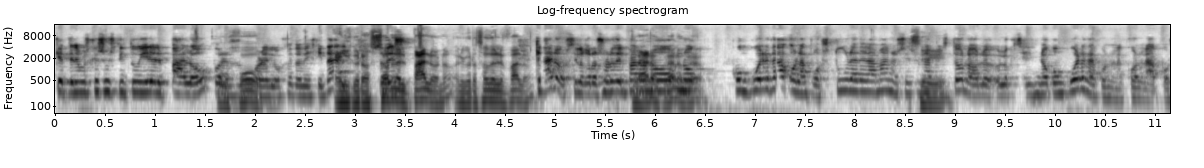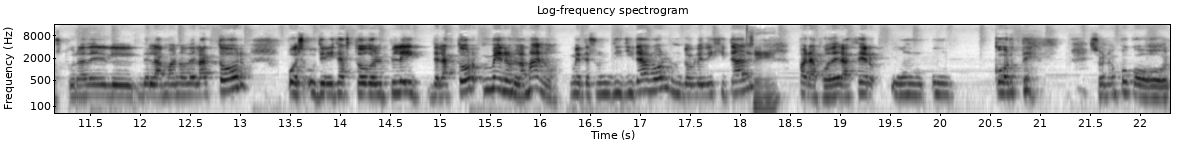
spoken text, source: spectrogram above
que tenemos que sustituir el palo por, el, Ojo. por el objeto digital. El grosor Entonces, del palo, ¿no? El grosor del palo. Claro, si el grosor del palo Claro, no, claro, no claro. Concuerda o la postura de la mano, si es Sí. una pistola o lo, que sea, no concuerda con la, con la postura del- de la mano del actor, pues utilizas todo el plate del actor menos la mano. Metes un digidouble, un doble digital, Sí. para poder hacer un, un corte. Suena un poco,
